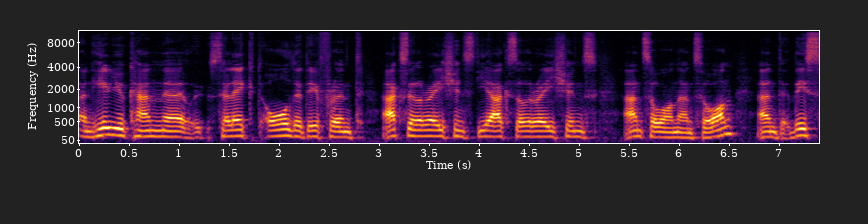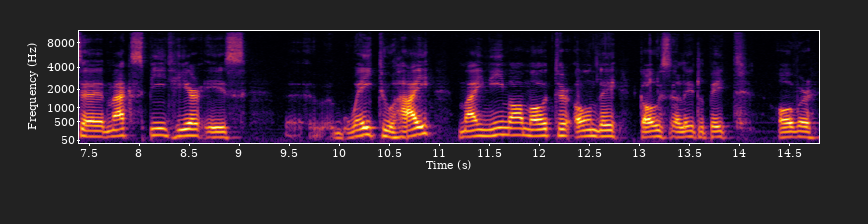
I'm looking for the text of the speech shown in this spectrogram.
and here you can uh, select all the different accelerations, deaccelerations, and so on and so on. And this uh, max speed here is uh, way too high. My NEMA motor only goes a little bit over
